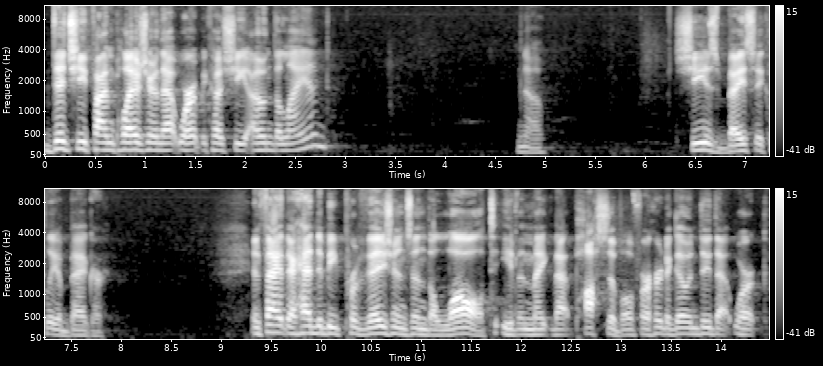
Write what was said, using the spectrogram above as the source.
Did she find pleasure in that work because she owned the land? No. She is basically a beggar. In fact, there had to be provisions in the law to even make that possible for her to go and do that work.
